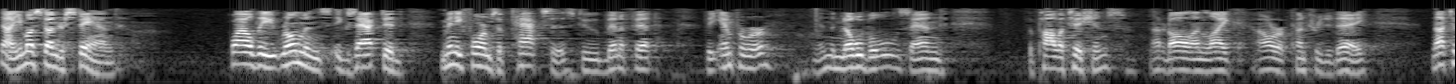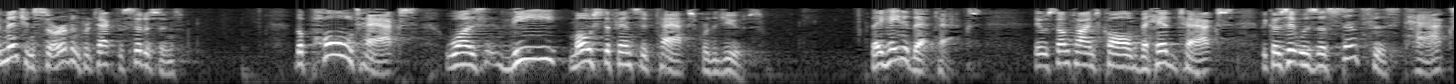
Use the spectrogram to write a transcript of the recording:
Now, you must understand, while the Romans exacted many forms of taxes to benefit the emperor and the nobles and the politicians, not at all unlike our country today, not to mention serve and protect the citizens, the poll tax was the most offensive tax for the Jews. They hated that tax. It was sometimes called the head tax because it was a census tax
